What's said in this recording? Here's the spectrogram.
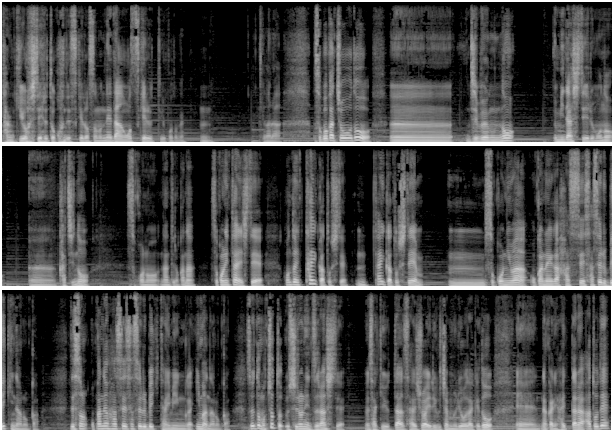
探求をしているところですけどその値段をつけるっていうことね。うんだからそこがちょうどうん自分の生み出しているものうん価値のそこの何て言うのかな。そこに対して本当に対価として、うん、対価としてうんそこにはお金が発生させるべきなのか。でそのお金を発生させるべきタイミングが今なのか。それともちょっと後ろにずらしてさっき言った最初は入り口は無料だけど、えー、中に入ったら後で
